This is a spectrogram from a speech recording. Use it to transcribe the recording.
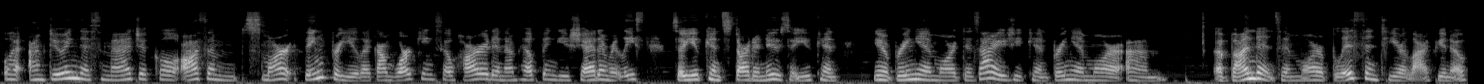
What? I'm doing this magical, awesome, smart thing for you. Like I'm working so hard and I'm helping you shed and release so you can start anew, so you can, you know, bring in more desires, you can bring in more um abundance and more bliss into your life, you know.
